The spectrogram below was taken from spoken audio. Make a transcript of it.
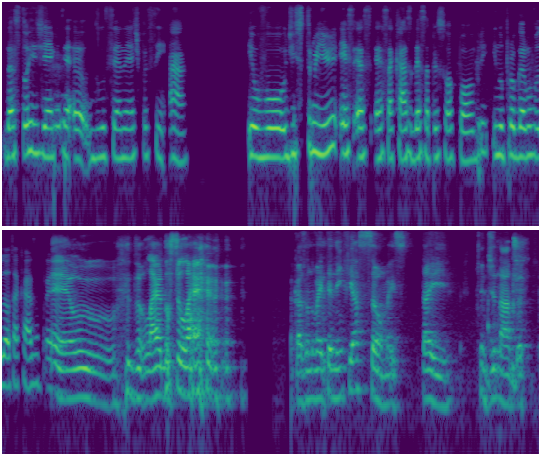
das Torres Gêmeas, é- é, do Luciano é tipo assim, ah, eu vou destruir esse- essa- casa dessa pessoa pobre e no programa eu vou dar outra casa pra ela. É, o do lar do Lar. A casa não vai ter nem fiação, mas tá aí. De nada.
